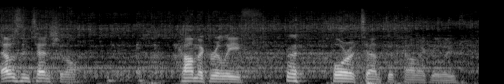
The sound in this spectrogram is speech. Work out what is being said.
that was intentional. Comic relief. Poor attempt at comic relief.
